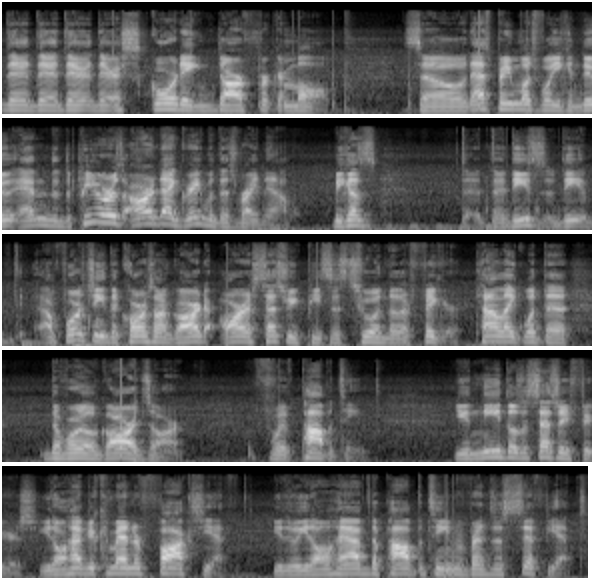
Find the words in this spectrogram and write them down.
they're, they're they're they're escorting Darth freaking Maul. So that's pretty much what you can do. And the pre-orders aren't that great with this right now because the, these the unfortunately the Coruscant Guard are accessory pieces to another figure, kind of like what the the Royal Guards are with Palpatine. You need those accessory figures. You don't have your Commander Fox yet. You, you don't have the Palpatine Revenge of Sith yet.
